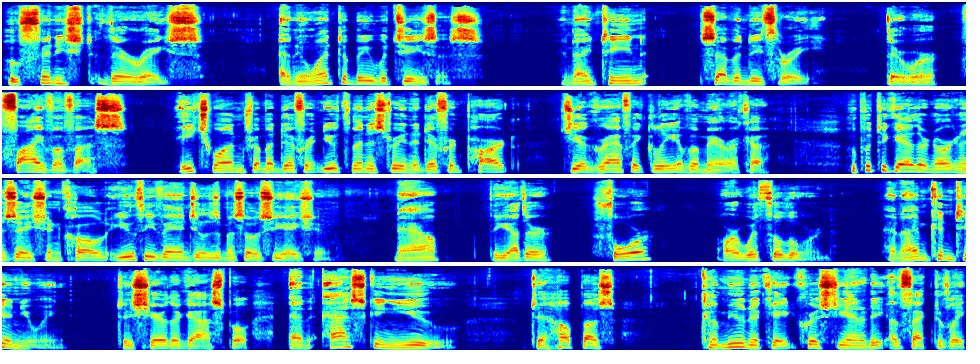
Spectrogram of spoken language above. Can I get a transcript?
who finished their race and who went to be with Jesus. In 1973, there were five of us, each one from a different youth ministry in a different part geographically of America, who put together an organization called Youth Evangelism Association. Now, the other four are with the Lord, and I'm continuing to share the gospel and asking you to help us communicate Christianity effectively.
